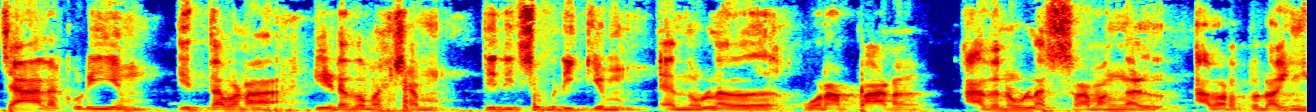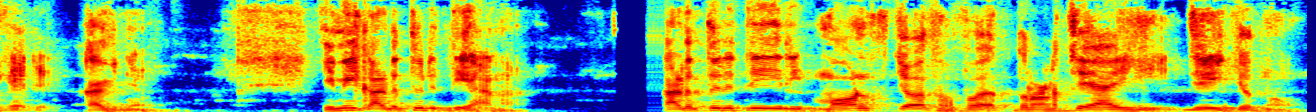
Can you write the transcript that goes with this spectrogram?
ചാലക്കുടിയും ഇത്തവണ ഇടതുപക്ഷം തിരിച്ചു പിടിക്കും എന്നുള്ളത് ഉറപ്പാണ്. അതിനുള്ള ശ്രമങ്ങൾ അവർ തുടങ്ങി കഴി- കഴിഞ്ഞു. ഇനി കടുത്തുരുത്തിയാണ്. കടുത്തുരുത്തിയിൽ മോൻസ് ജോസഫ് തുടർച്ചയായി ജയിക്കുന്നു.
